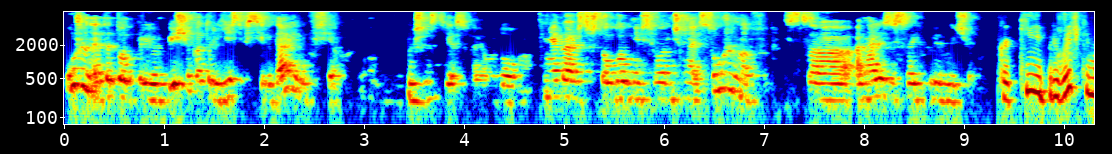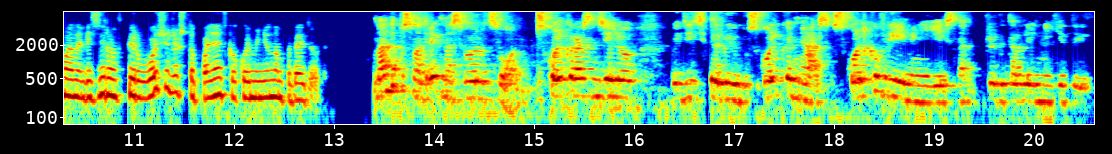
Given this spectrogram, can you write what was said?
Ужин – это тот прием пищи, который есть всегда и у всех, ну, в большинстве своем дома. Мне кажется, что удобнее всего начинать с ужинов, с анализа своих привычек. Какие привычки мы анализируем в первую очередь, чтобы понять, какое меню нам подойдет? Надо посмотреть на свой рацион. Сколько раз в неделю вы едите рыбу, сколько мяса, сколько времени есть на приготовление еды.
